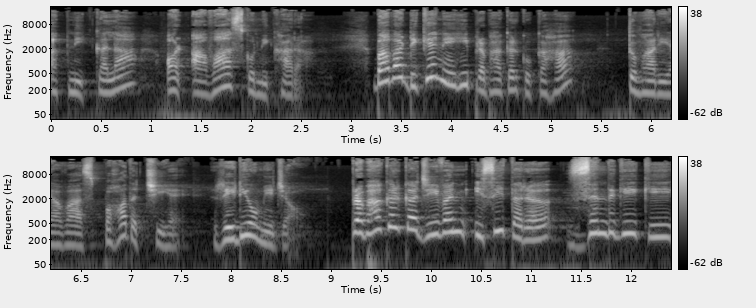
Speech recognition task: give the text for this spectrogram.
अपनी कला और आवाज़ को निखारा। बाबा डिके ने ही प्रभाकर को कहा, तुम्हारी आवाज़ बहुत अच्छी है, रेडियो में जाओ। प्रभाकर का जीवन इसी तरह ज़िंदगी की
